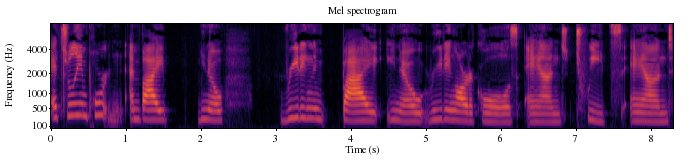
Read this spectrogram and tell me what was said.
it's really important. And by, you know, reading by, you know, reading articles and tweets and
